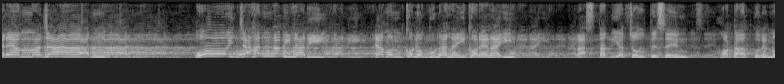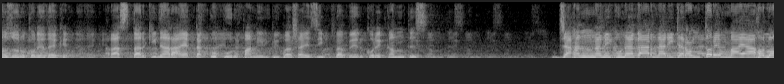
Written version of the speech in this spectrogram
এরে আম্মা জান, ওই জাহান্নামী নারী এমন কোন গুণা নাই, করে নাই। রাস্তা দিয়া চলতেছেন, হঠাৎ করে নজর করে দেখে। রাস্তার কিনারা একটা কুকুর পানির পিপাসায় জিব্বা বের করে কানতেছে। জাহান্নামী গুনাগার নারীটার অন্তরে মায়া হলো।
